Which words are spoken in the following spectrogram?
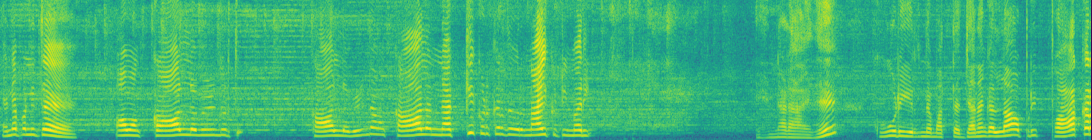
என்ன பண்ணித்த அவன் காலில் விழுந்துடுத்து. காலில் விழுந்து அவன் காலை நக்கி கொடுக்கறது ஒரு நாய்க்குட்டி மாதிரி. என்னடா இது? கூடி இருந்த மற்ற ஜனங்கள்லாம் அப்படி பார்க்குற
